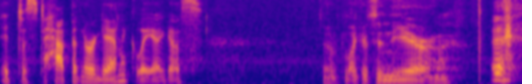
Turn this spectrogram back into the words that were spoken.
it just happened organically, I guess. Like it's in the air, huh?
